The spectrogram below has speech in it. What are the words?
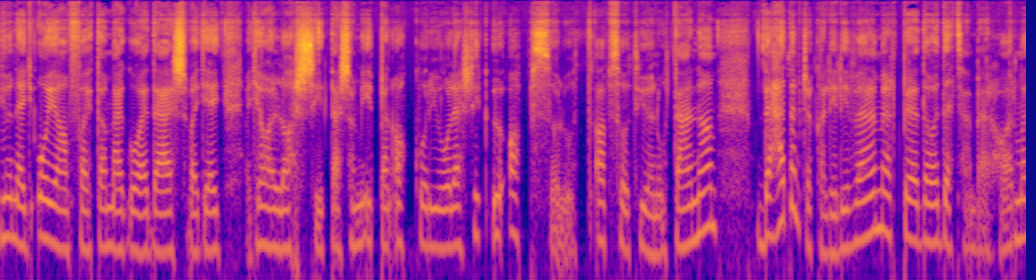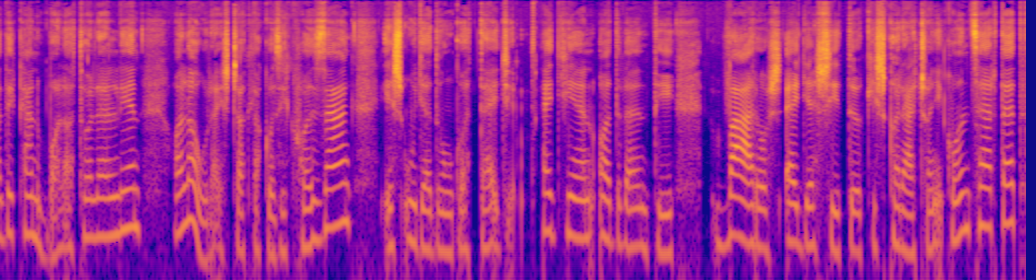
jön egy olyan fajta megoldás, vagy egy, egy olyan lassítás, ami éppen akkor jól esik, ő abszolút, abszolút jön utánam, de hát nem csak a Lilivel, mert például december 3-án Balaton ellén a Laura is csatlakozik hozzánk, és úgy adunk ott egy, egy ilyen adventi város egyesítő kis karácsonyi koncertet,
